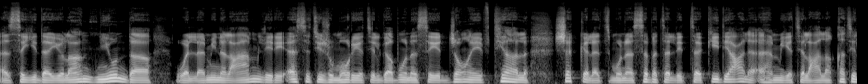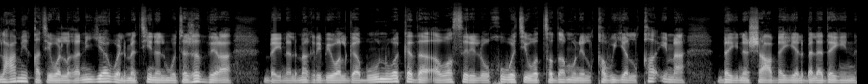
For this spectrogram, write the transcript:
السيدة يولاند نيوندا والأمين العام لرئاسة جمهورية الغابون السيد جون إفتيال شكل شكلت مناسبة للتأكيد على أهمية العلاقات العميقة والغنية والمتينة المتجذرة بين المغرب والجابون وكذا أواصر الأخوة والتضامن القوية القائمة بين شعبي البلدين.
